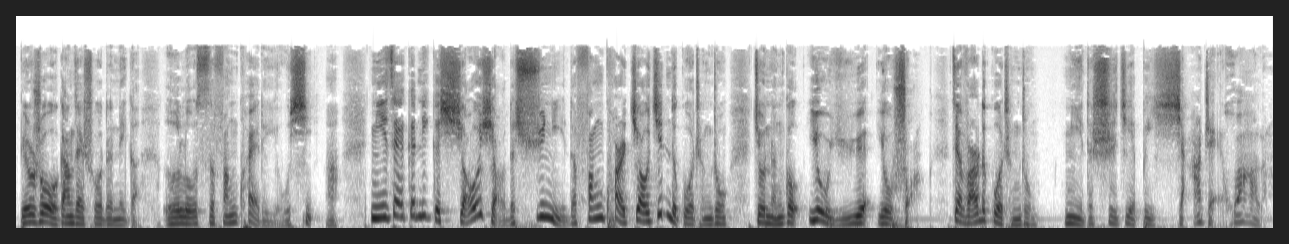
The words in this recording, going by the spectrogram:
比如说我刚才说的那个俄罗斯方块的游戏啊，你在跟那个小小的虚拟的方块较劲的过程中，就能够又愉悦又爽。在玩的过程中，你的世界被狭窄化了吗？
